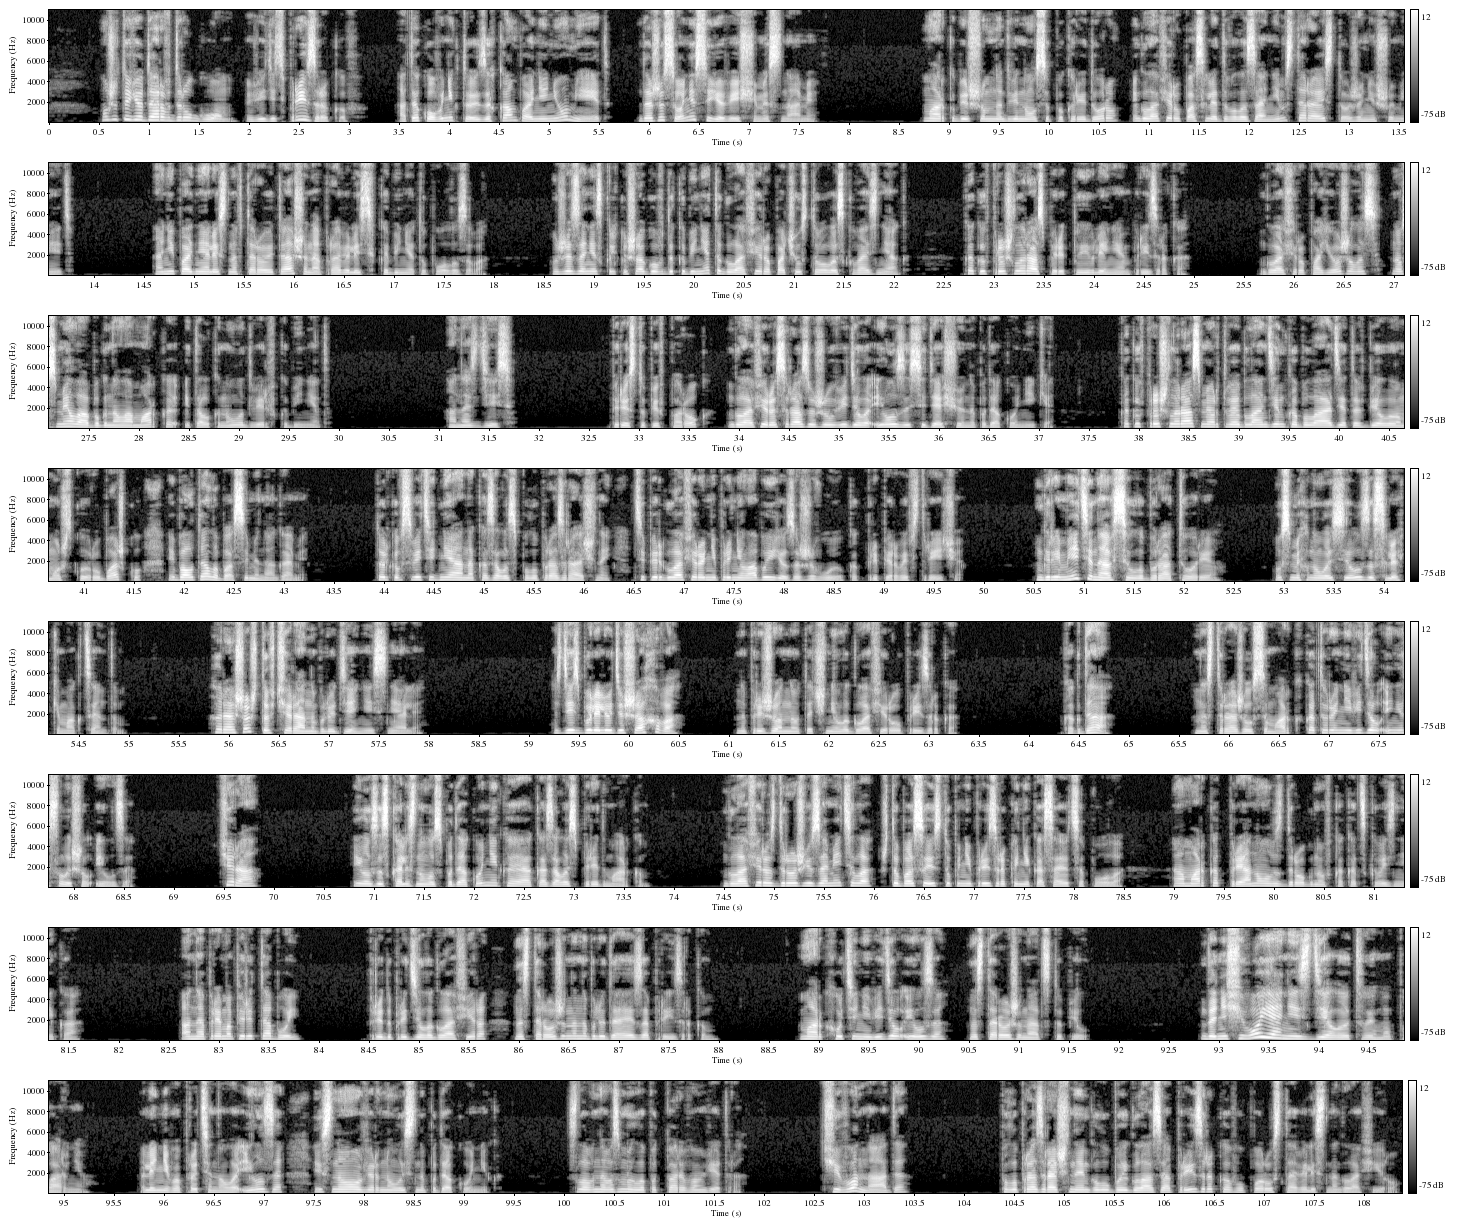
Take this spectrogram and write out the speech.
Может, ее дар в другом — видеть призраков. А такого никто из их компании не умеет. Даже Соня с ее вещами с нами. Марк бесшумно двинулся по коридору, и Глафира последовала за ним, стараясь тоже не шуметь. Они поднялись на второй этаж и направились к кабинету Полозова. Уже за несколько шагов до кабинета Глафира почувствовала сквозняк, как и в прошлый раз перед появлением призрака. Глафира поежилась, но смело обогнала Марка и толкнула дверь в кабинет. «Она здесь». Переступив порог, Глафира сразу же увидела Илзу, сидящую на подоконнике. Как и в прошлый раз, мертвая блондинка была одета в белую мужскую рубашку и болтала босыми ногами. Только в свете дня она казалась полупрозрачной, теперь Глафера не приняла бы ее за живую, как при первой встрече. «Гремите на всю лабораторию», — усмехнулась Илза с легким акцентом. «Хорошо, что вчера наблюдение сняли». «Здесь были люди Шахова?» — напряженно уточнила Глафира у призрака. «Когда?» — насторожился Марк, который не видел и не слышал Илзы. «Вчера», Илза скользнула с подоконника и оказалась перед Марком. Глафира с дрожью заметила, что босые ступни призрака не касаются пола, а Марк отпрянул, вздрогнув, как от сквозняка. «Она прямо перед тобой», — предупредила Глафира, настороженно наблюдая за призраком. Марк хоть и не видел Илза, настороженно отступил. «Да ничего я не сделаю твоему парню», — лениво протянула Илза и снова вернулась на подоконник словно взмыло под порывом ветра. «Чего надо?» Полупрозрачные голубые глаза призрака в упор уставились на Глафиру.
